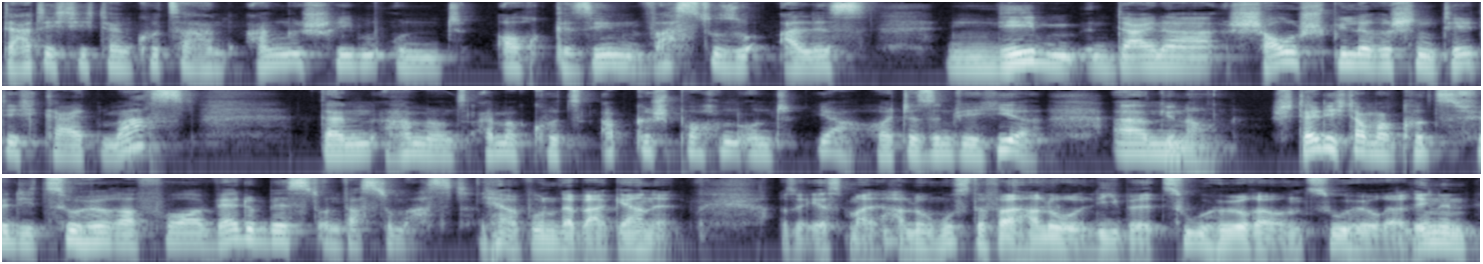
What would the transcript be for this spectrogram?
Da hatte ich dich dann kurzerhand angeschrieben und auch gesehen, was du so alles neben deiner schauspielerischen Tätigkeit machst. Dann haben wir uns einmal kurz abgesprochen und ja, heute sind wir hier. Ähm, Genau. Stell dich doch mal kurz für die Zuhörer vor, wer du bist und was du machst. Ja, wunderbar, gerne. Also erstmal hallo Mustafa, hallo liebe Zuhörer und Zuhörerinnen.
